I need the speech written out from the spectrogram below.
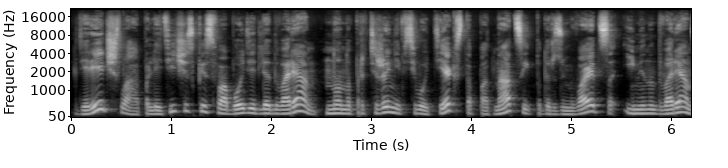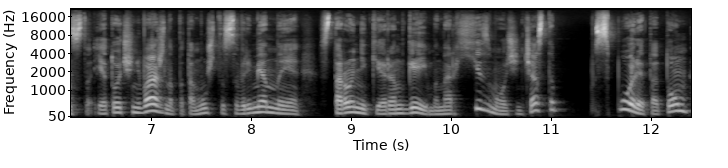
где речь шла о политической свободе для дворян, но на протяжении всего текста под нацией подразумевается именно дворянство. И это очень важно, потому что современные сторонники РНГ и монархизма очень часто спорят о том,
